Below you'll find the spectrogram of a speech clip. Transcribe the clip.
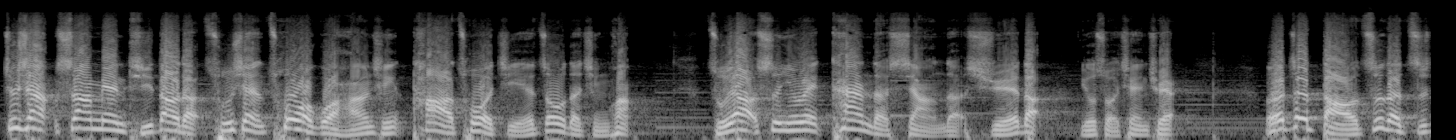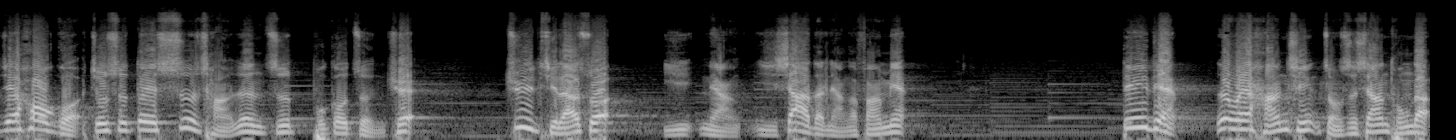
就像上面提到的，出现错过行情、踏错节奏的情况。主要是因为看的、想的、学的有所欠缺，而这导致的直接后果就是对市场认知不够准确。具体来说，以两以下的两个方面：第一点，认为行情总是相同的，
